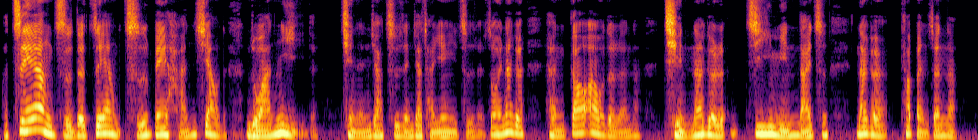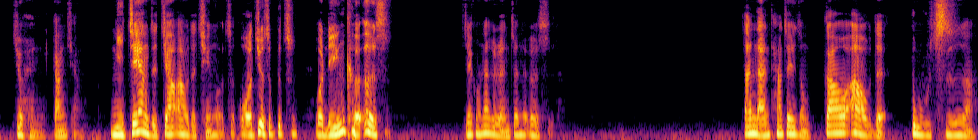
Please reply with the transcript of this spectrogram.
啊，这样子的，这样慈悲含笑的、软语的，请人家吃，人家才愿意吃的。所以那个很高傲的人呢，请那个人饥民来吃，那个他本身呢就很刚强。你这样子骄傲的请我吃，我就是不吃，我宁可饿死。结果那个人真的饿死了。当然，他这种高傲的布施啊。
